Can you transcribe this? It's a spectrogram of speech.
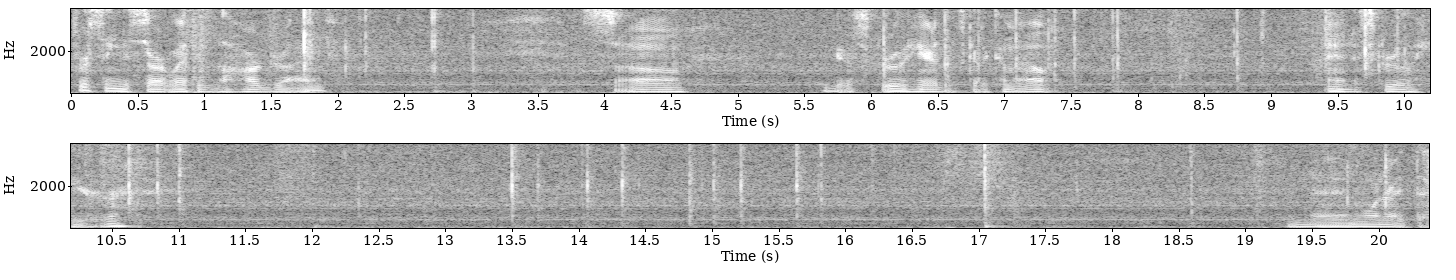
First thing to start with is the hard drive. So we got a screw here that's got to come out and a screw here. And then one right there.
